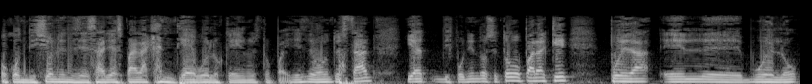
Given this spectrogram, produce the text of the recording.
o condiciones necesarias para la cantidad de vuelos que hay en nuestro país. En este momento están ya disponiéndose todo para que pueda el eh, vuelo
